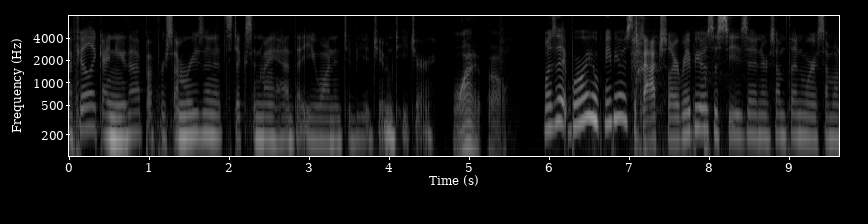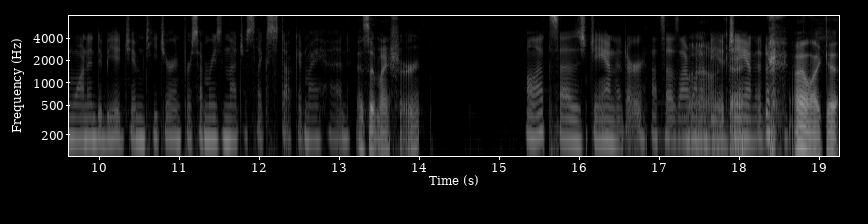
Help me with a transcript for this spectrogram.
I feel like I knew that, but for some reason it sticks in my head that you wanted to be a gym teacher. Why though? Was it? Were we, maybe it was The Bachelor. Maybe it was a season or something where someone wanted to be a gym teacher, and for some reason that just like stuck in my head. Is it my shirt? Well, that says janitor. That says I want to Oh, be a janitor. I like it.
